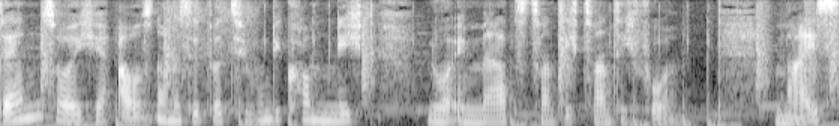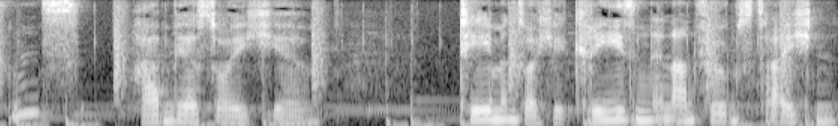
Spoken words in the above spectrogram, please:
Denn solche Ausnahmesituationen, die kommen nicht nur im März 2020 vor. Meistens haben wir solche Themen, solche Krisen in Anführungszeichen,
